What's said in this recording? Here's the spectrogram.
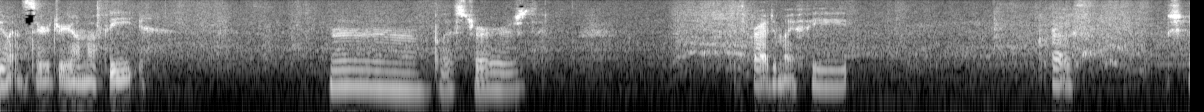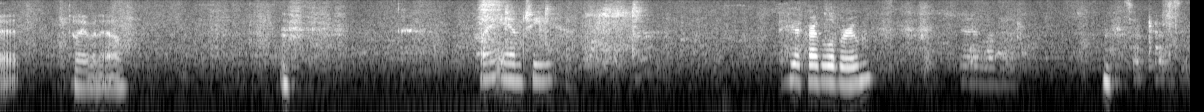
Doing surgery on my feet. Mmm, blisters thread in my feet. Gross. Shit. I don't even know. Hi, Angie. Hey, like our little room. Yeah, I love it. It's so cozy.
